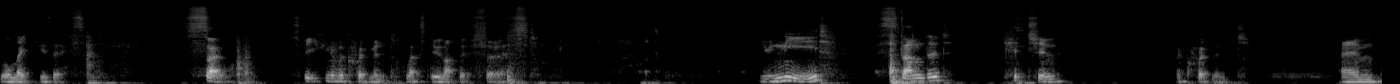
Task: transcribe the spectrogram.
will make you this. So speaking of equipment, let's do that bit first. You need standard kitchen equipment. Um,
